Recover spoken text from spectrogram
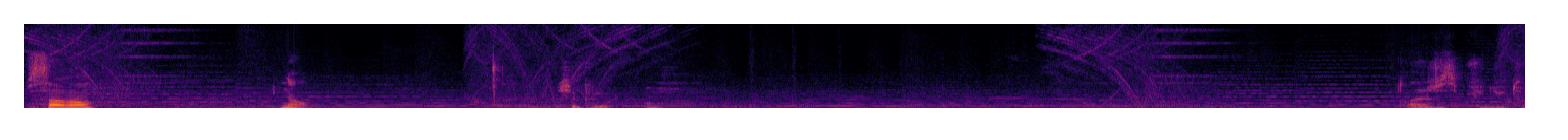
Ça, non? Non. Je sais plus. Ouais, je sais plus du tout.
